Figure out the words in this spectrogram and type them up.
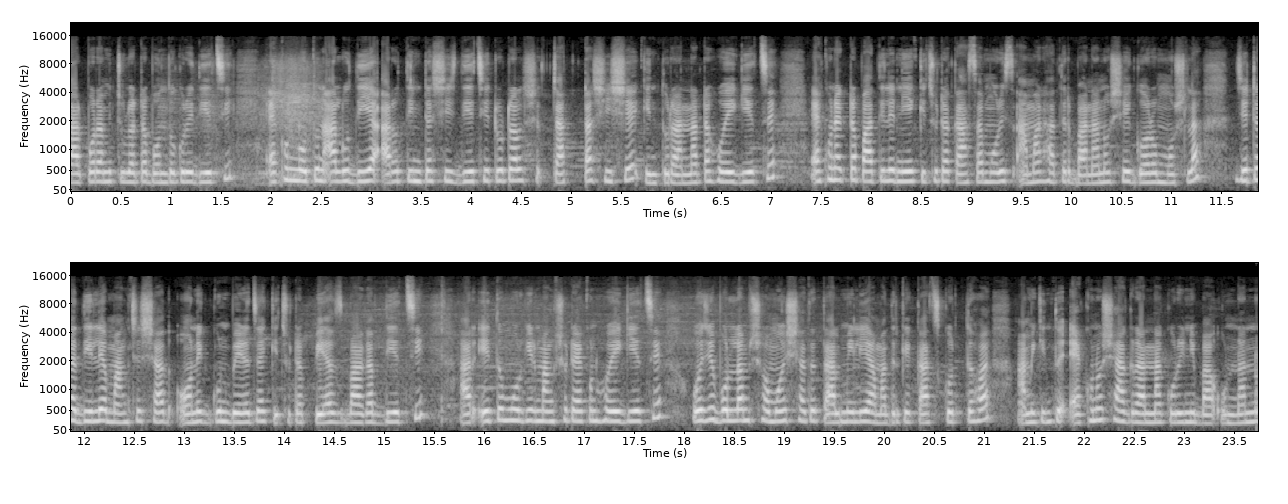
তারপর আমি চুলাটা বন্ধ করে দিয়েছি। এখন নতুন আলু দিয়ে আরও তিনটা শীষ দিয়েছি। টোটাল চারটা শীষে কিন্তু রান্নাটা হয়ে গিয়েছে। এখন একটা পাতিলে নিয়ে কিছুটা কাঁচা মরিচ আমার হাতের বানানো সেই গরম মশলা, যেটা দিলে মাংসের স্বাদ অনেক গুণ বেড়ে যায়। কিছুটা পেঁয়াজ বাগার দিয়েছি আর এ তো মুরগির মাংসটা এখন হয়ে গিয়েছে। ওই যে বললাম, সময়ের সাথে তাল মিলিয়ে আমাদেরকে কাজ করতে হয়। আমি কিন্তু এখনও শাক রান্না করিনি বা অন্যান্য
